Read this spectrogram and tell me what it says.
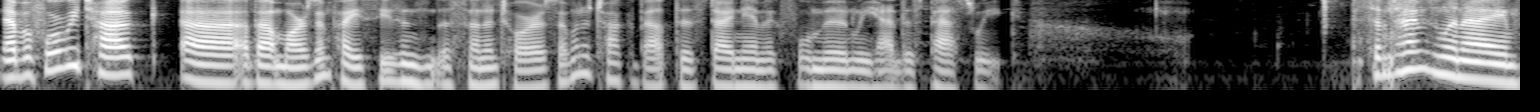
Now, before we talk uh, about Mars and Pisces and the Sun and Taurus, I want to talk about this dynamic full moon we had this past week. Sometimes when I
